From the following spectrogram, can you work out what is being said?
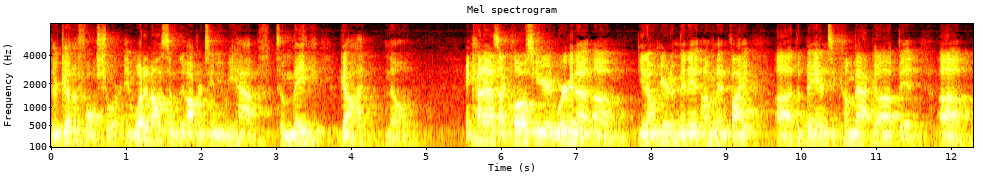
They're going to fall short. And what an awesome opportunity we have to make God known. And kind of as I close here, and we're going to, um, you know, here in a minute, I'm going to invite uh, the band to come back up and um,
